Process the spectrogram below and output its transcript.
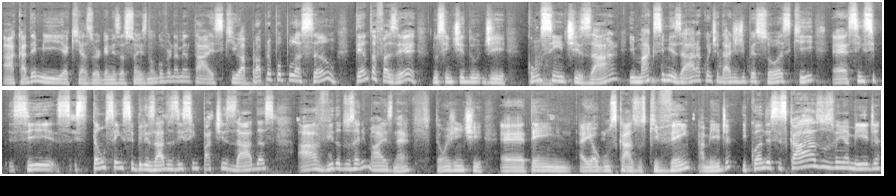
a academia, que as organizações não governamentais, que a própria população tenta fazer no sentido de conscientizar e maximizar a quantidade de pessoas que é, se, se, estão sensibilizadas e simpatizadas à vida dos animais, né? Então a gente é, tem aí alguns casos que vem a mídia e quando esses casos vêm à mídia,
